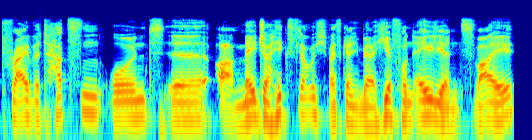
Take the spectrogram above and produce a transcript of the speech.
Private Hudson und äh, ah, Major Hicks, glaube ich, weiß gar nicht mehr, hier von Alien 2.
